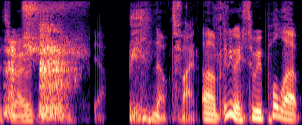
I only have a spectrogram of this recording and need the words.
That's where I was. Yeah, no, It's fine. um, anyway, so we pull up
